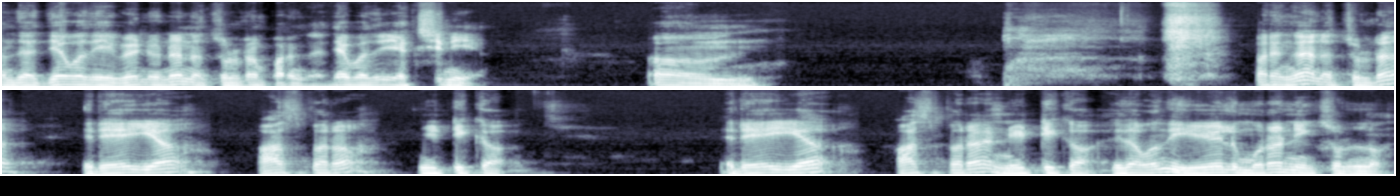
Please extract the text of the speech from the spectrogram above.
அந்த தேவதையை வேண்டும்னா நான் சொல்கிறேன் பாருங்க. தேவதை யக்ஷினியை. பாருங்க நான் சொல்கிறேன் ரேயா ஆஸ்பரா நிட்டிகா ரேயா ஆஸ்பரா நிட்டிகா இதை வந்து ஏழு முறை நீங்கள் சொல்லணும்.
